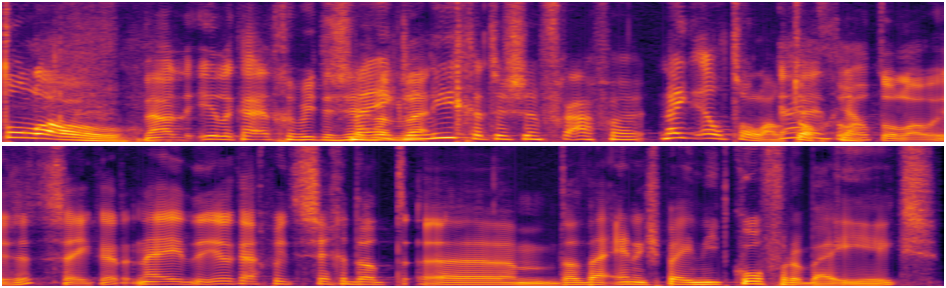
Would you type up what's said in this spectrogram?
Tollo. Nou, de eerlijkheid gebied te Nee, zeggen... ik dat wij- lieg. Het is een vraag van... Nee, El Tollo, Ja, toch? Ja. Tollo is het, zeker. Nee, de eerlijkheid gebied te zeggen dat, ehm, dat wij NXP niet kofferen bij EX.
